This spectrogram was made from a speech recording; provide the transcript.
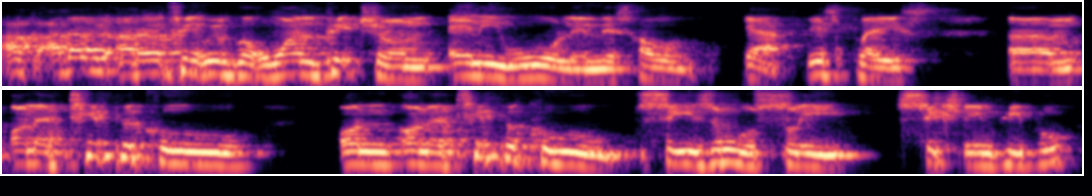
I, I, don't I don't think we've got one picture on any wall in this whole yeah this place. Um, on a typical on on a typical season, we'll sleep 16 people.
